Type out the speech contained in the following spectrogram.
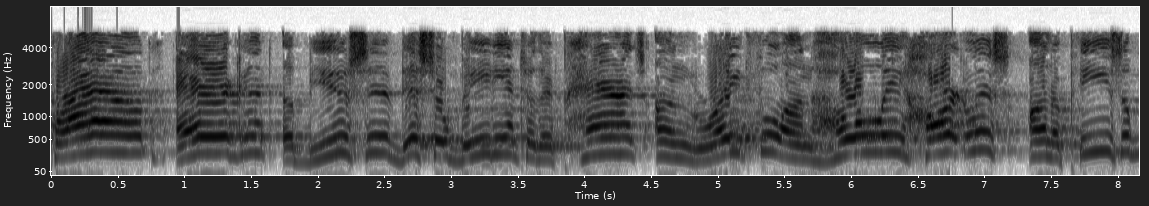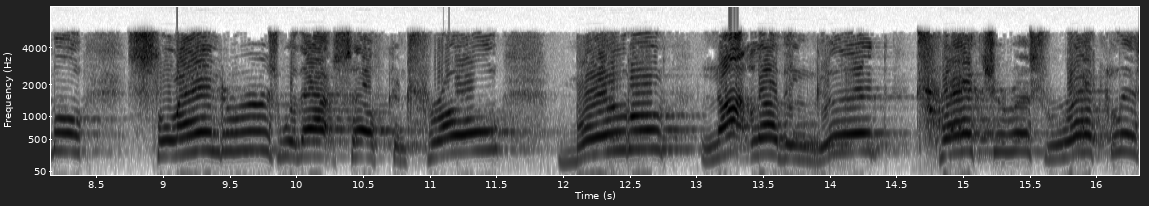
proud, arrogant, abusive, disobedient to their parents, ungrateful, unholy, heartless, unappeasable, slanderers without self-control, brutal, not loving good, treacherous, reckless,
